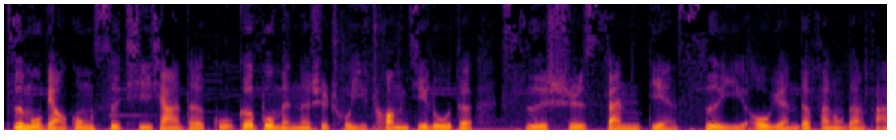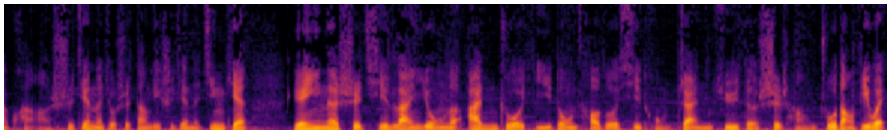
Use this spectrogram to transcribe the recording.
字母表公司旗下的谷歌部门呢，是处以创纪录的四十三点四亿欧元的反垄断罚款啊！时间呢，就是当地时间的今天。原因呢，是其滥用了安卓移动操作系统占据的市场主导地位，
